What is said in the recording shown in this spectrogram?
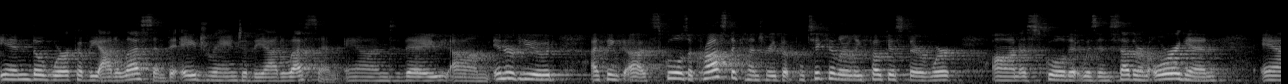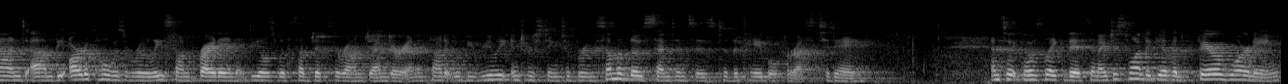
in the work of the adolescent, the age range of the adolescent. And they um, interviewed, I think, uh, schools across the country, but particularly focused their work on a school that was in southern Oregon. And um, the article was released on Friday and it deals with subjects around gender. And I thought it would be really interesting to bring some of those sentences to the table for us today. And so it goes like this, and I just want to give a fair warning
